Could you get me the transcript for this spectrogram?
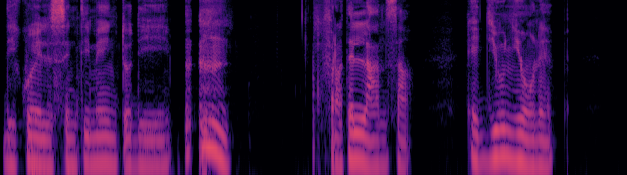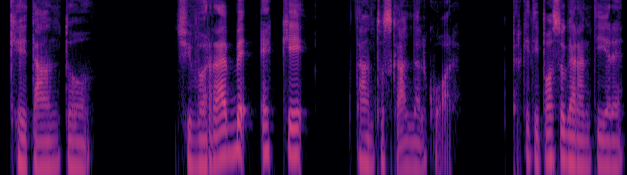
di quel sentimento di fratellanza e di unione che tanto ci vorrebbe e che tanto scalda il cuore. Perché ti posso garantire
